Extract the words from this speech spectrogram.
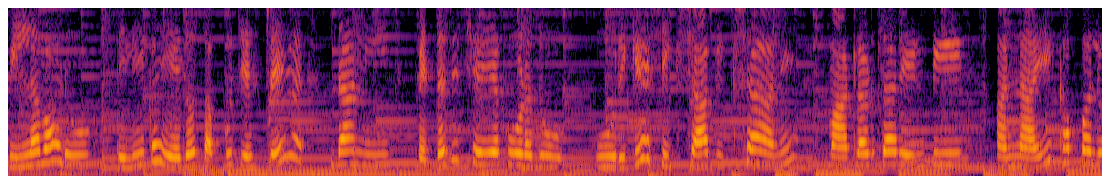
పిల్లవాడు తెలియక ఏదో తప్పు చేస్తే దాన్ని పెద్దది చేయకూడదు. ఊరికే శిక్ష గిక్ష అని మాట్లాడుతారేంటి? అన్నాయి కప్పలు.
